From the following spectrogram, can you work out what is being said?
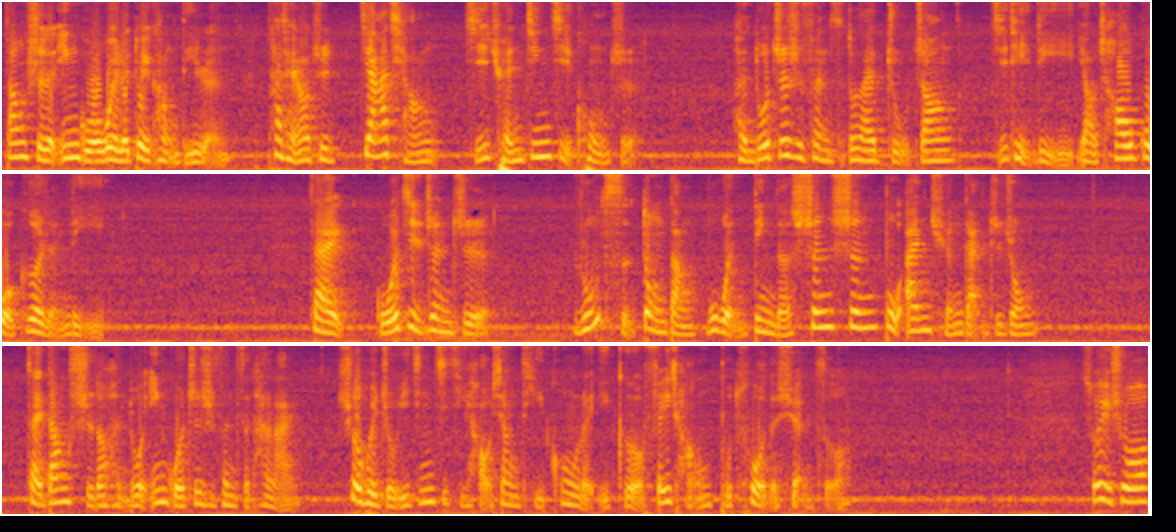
当时的英国为了对抗敌人。他想要去加强集权经济控制，很多知识分子都在主张集体利益要超过个人利益。在国际政治如此动荡不稳定的深深不安全感之中，在当时的很多英国知识分子看来，社会主义经济体好像提供了一个非常不错的选择。所以说，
